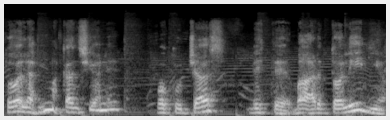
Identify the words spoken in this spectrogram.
todas las mismas canciones, vos escuchás, viste, Bartoliño.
